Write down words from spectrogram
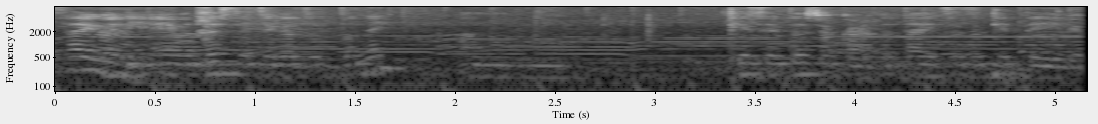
最後に、えー私たちがずっとね、あのー結成当初から歌い続けている、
